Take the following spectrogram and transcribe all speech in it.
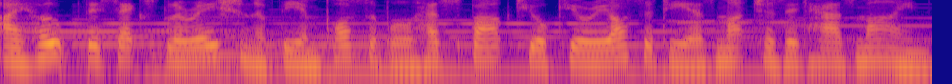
I hope this exploration of the impossible has sparked your curiosity as much as it has mine.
